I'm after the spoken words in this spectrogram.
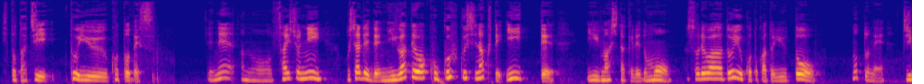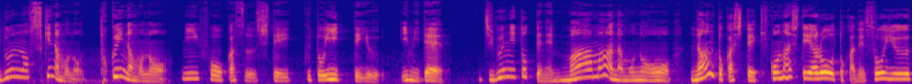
人たちということです。でね、あの、最初におしゃれで苦手は克服しなくていいって言いましたけれども、それはどういうことかというと、もっとね、自分の好きなもの、得意なものにフォーカスしていくといいっていう意味で、自分にとってね、まあまあなものを何とかして着こなしてやろうとかね、そういう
